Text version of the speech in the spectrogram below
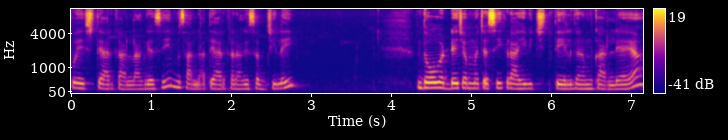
ਪੇਸਟ ਤਿਆਰ ਕਰ ਲਾਂਗੇ ਅਸੀਂ, ਮਸਾਲਾ ਤਿਆਰ ਕਰਾਂਗੇ ਸਬਜ਼ੀ ਲਈ। ਦੋ ਵੱਡੇ ਚਮਚ ਅਸੀਂ ਕੜਾਹੀ ਵਿੱਚ ਤੇਲ ਗਰਮ ਕਰ ਲਿਆ ਆ।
